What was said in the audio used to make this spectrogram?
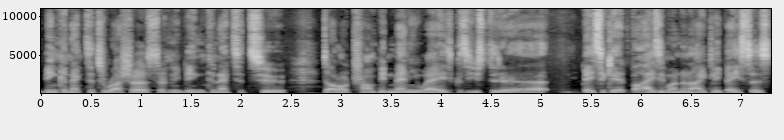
being connected to Russia, certainly being connected to Donald Trump in many ways because he used to uh, basically advise him on a nightly basis.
